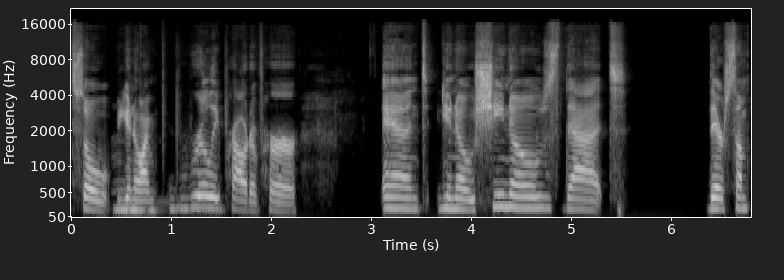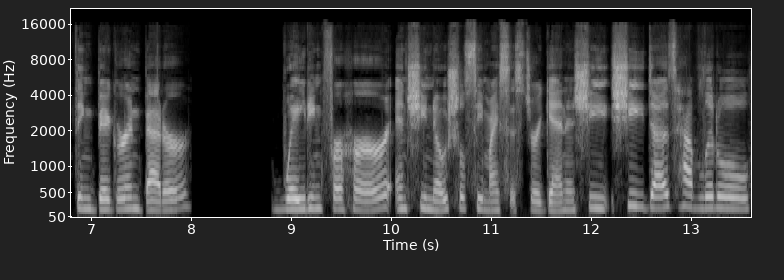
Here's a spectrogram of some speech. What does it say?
So you know i'm really proud of her and you know she knows that there's something bigger and better waiting for her and she knows she'll see my sister again and she she does have little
